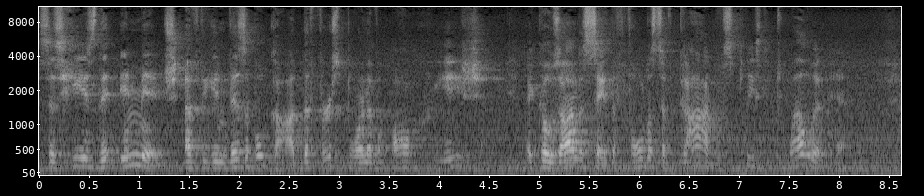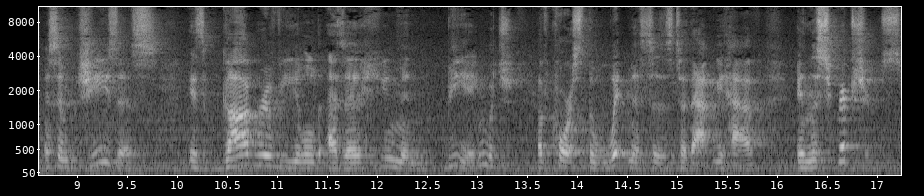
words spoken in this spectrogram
says, He is the image of the invisible God, the firstborn of all creation. It goes on to say, The fullness of God was pleased to dwell in him. And so Jesus is God revealed as a human being, which, of course, the witnesses to that we have in the scriptures.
